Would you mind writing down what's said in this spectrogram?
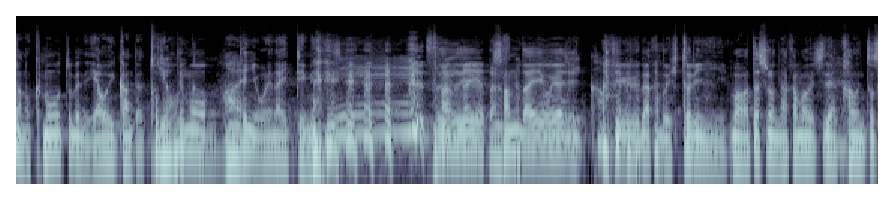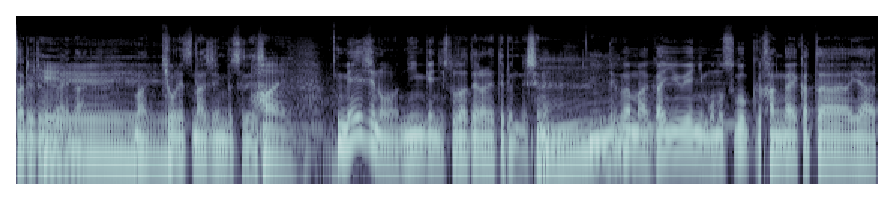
あの熊本弁で八百館ってとっても手に負えないっていう意味。なんで三大やったんですか三大親父っていう中の一人に、まあ、私の仲間内ではカウントされるぐらいな、まあ、強烈な人物です、はい明治の人間に育てられてるんですよね。でまあ外遊にものすごく考え方や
